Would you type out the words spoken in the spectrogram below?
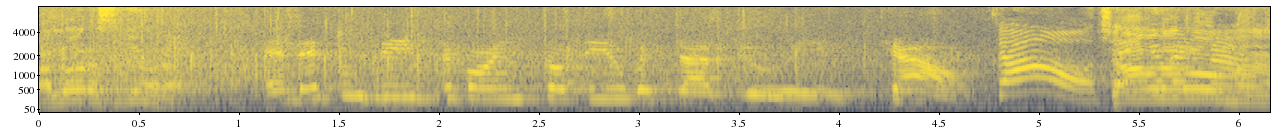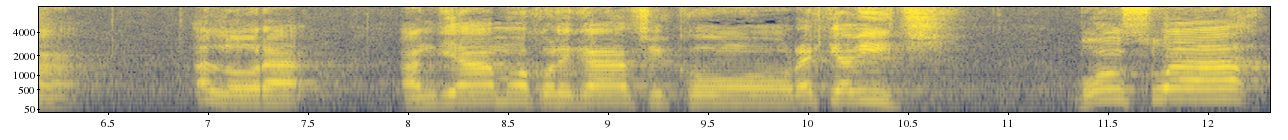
Allora signora, And that completes the points of the Yugoslav jury. Ciao. Ciao. ciao da Roma. Allora andiamo a collegarci con Reykjavik. Bonsoir.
